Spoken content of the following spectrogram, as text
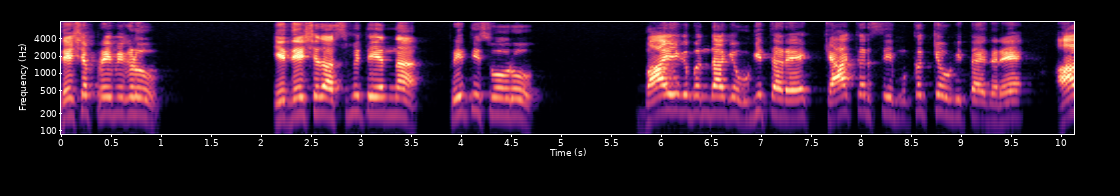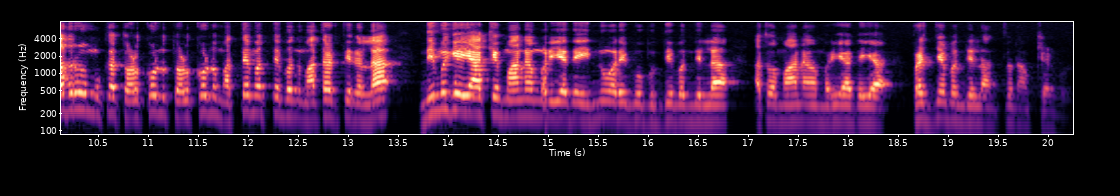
ದೇಶಪ್ರೇಮಿಗಳು, ಈ ದೇಶದ ಅಸ್ಮಿತೆಯನ್ನ ಪ್ರೀತಿಸುವವರು ಬಾಯಿಗೆ ಬಂದಾಗೆ ಉಗಿತಾರೆ, ಕ್ಯಾಕರಿಸಿ ಮುಖಕ್ಕೆ ಉಗಿತಾ ಇದ್ದಾರೆ. ಆದರೂ ಮುಖ ತೊಳ್ಕೊಂಡು ತೊಳ್ಕೊಂಡು ಮತ್ತೆ ಮತ್ತೆ ಬಂದು ಮಾತಾಡ್ತಿರಲ್ಲ. ನಿಮಗೆ ಯಾಕೆ ಮಾನ ಮರ್ಯಾದೆ ಇನ್ನೂವರೆಗೂ ಬುದ್ಧಿ ಬಂದಿಲ್ಲ ಅಥವಾ ಮಾನ ಮರ್ಯಾದೆಯ ಪ್ರಜ್ಞೆ ಬಂದಿಲ್ಲ ಅಂತ ನಾವು ಕೇಳ್ಬೋದು.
